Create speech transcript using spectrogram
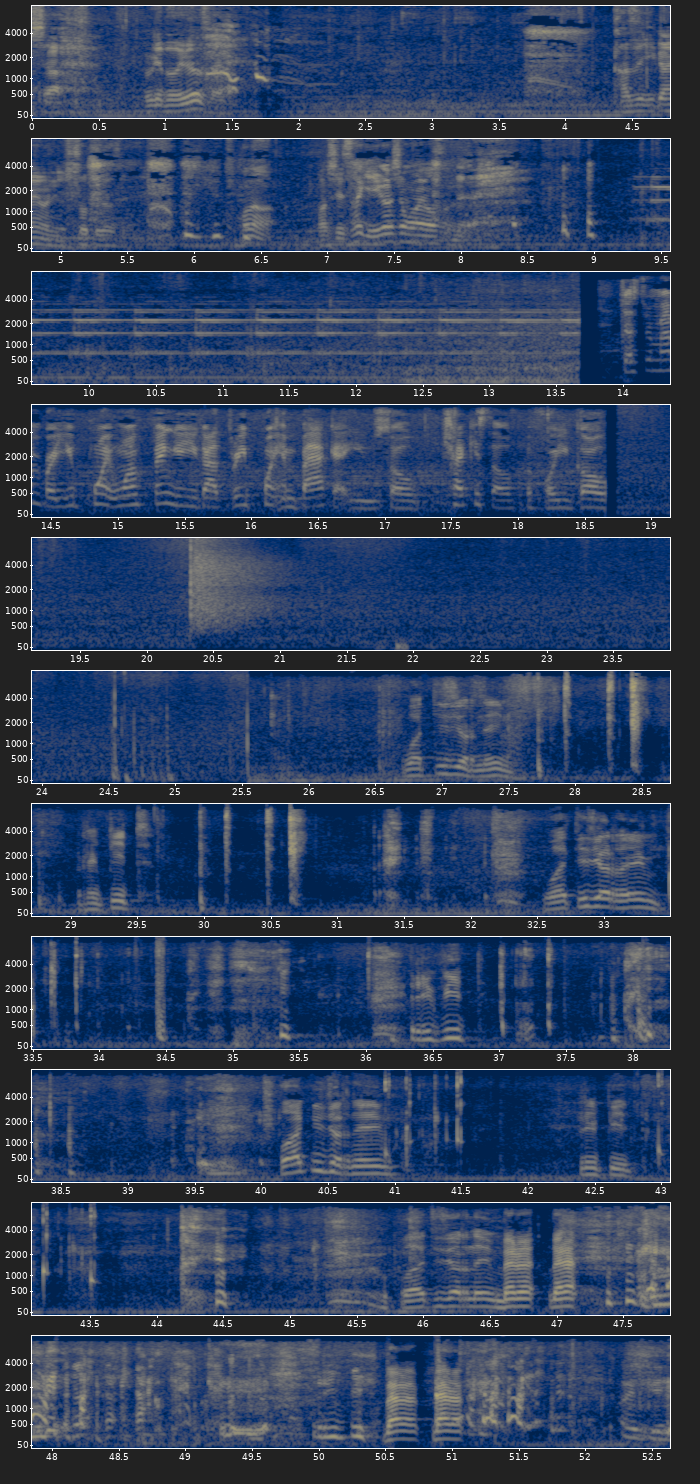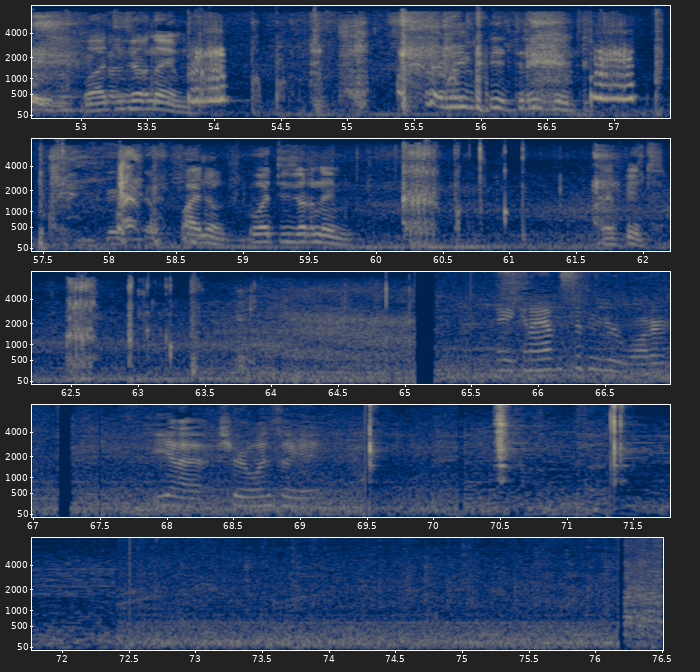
ました受け取ってください風邪ひかんようにしとってくださいほなわし先行かしてもらいますんで Just remember, you point one finger, you got three pointing back at you. So check yourself before you go. What is your name? Repeat. What is your name? Repeat. What is your name? Repeat. What is your name? Better, better. Repeat. Better, better. What is your name? repeat, repeat. Final. What is your name? Repeat. Hey, can I have a sip of your water? Yeah, sure. One second.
